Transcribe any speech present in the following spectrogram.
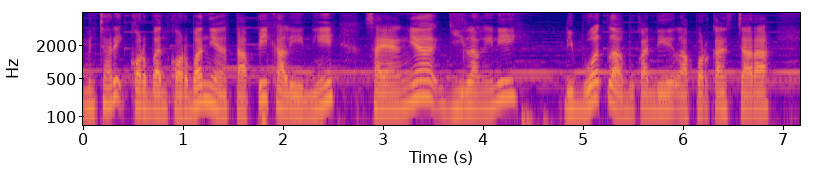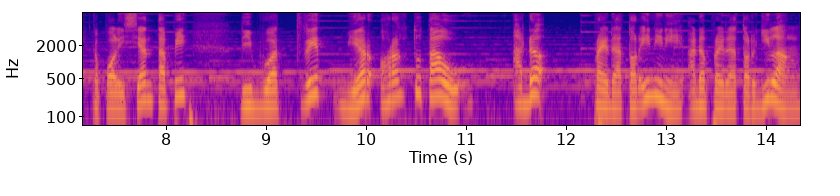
mencari korban-korbannya tapi kali ini sayangnya Gilang ini dibuat lah bukan dilaporkan secara kepolisian tapi dibuat tweet biar orang tuh tahu ada predator ini nih ada predator Gilang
